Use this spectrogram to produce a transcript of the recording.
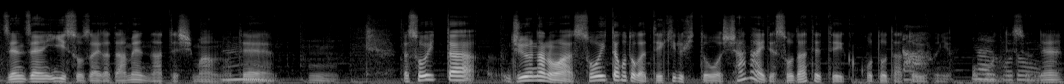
全然いい素材がダメになってしまうので、うん。だそういった重要なのはそういったことができる人を社内で育てていくことだというふうに思うんですよね。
